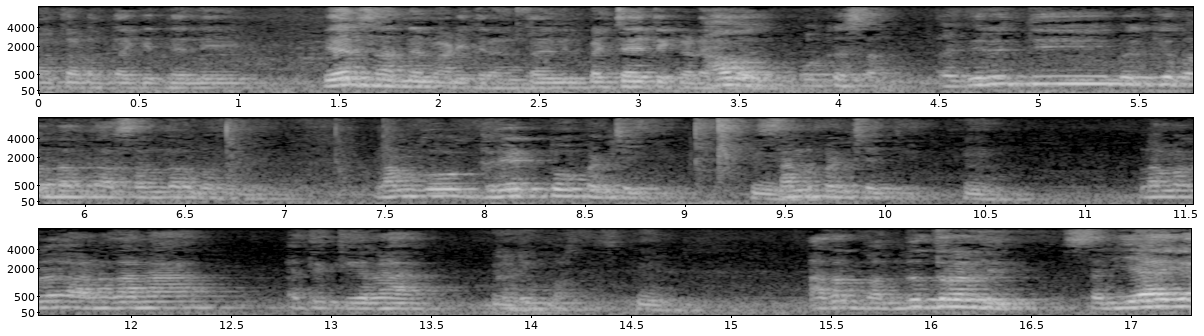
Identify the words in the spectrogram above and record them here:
ಮಾತಾಡೋದಾಗಿದ್ದಲ್ಲಿ ಏನು ಸಾಧನೆ ಮಾಡಿದ್ದೀರಾ ಅಂತ ನಿಮ್ಮ ಪಂಚಾಯತಿ ಕಡೆ? ಹೌದು ಓಕೆ ಸರ್. ಅಭಿವೃದ್ಧಿ ಬಗ್ಗೆ ಬಂದಂತ ಸಂದರ್ಭದಲ್ಲಿ ನಮ್ದು ಗ್ರೇಟ್ ಟು ಪಂಚಾಯತಿ ಸಣ್ಣ ಪಂಚಾಯತಿ. ನಮಗ ಅನುದಾನ ಅತಿ ತೀರಾ ಕಡಿಮೆ ಬರ್ತದೆ. ಅದ್ರ ಬಂದದ್ರಲ್ಲಿ ಸರಿಯಾಗಿ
